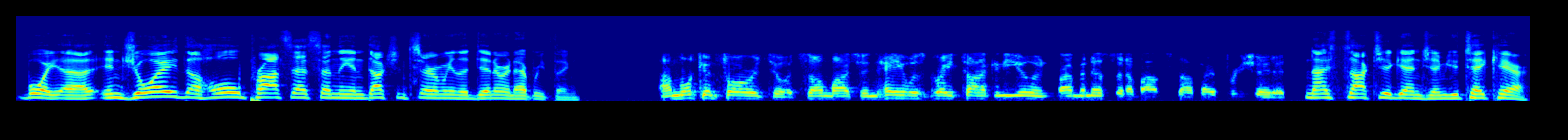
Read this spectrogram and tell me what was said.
boy, uh, enjoy the whole process and the induction ceremony and the dinner and everything. I'm looking forward to it so much. And hey, it was great talking to you and reminiscing about stuff. I appreciate it. Nice to talk to you again, Jim. You take care.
